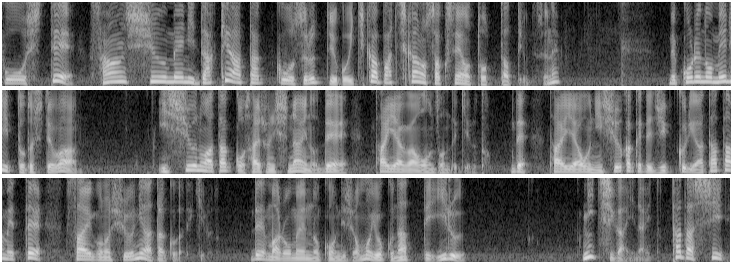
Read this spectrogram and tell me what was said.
プをして3周目にだけアタックをするっていうこう一か八かの作戦を取ったっていうんですよね。でこれのメリットとしては1周のアタックを最初にしないのでタイヤが温存できると。でタイヤを2周かけてじっくり温めて最後の周にアタックができると。で、まあ、路面のコンディションも良くなっているに違いないと。ただし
